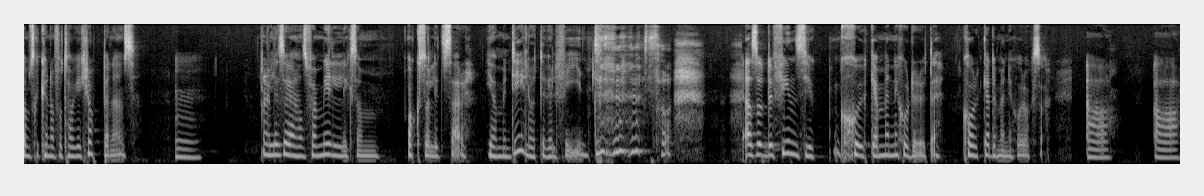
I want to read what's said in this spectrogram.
de ska kunna få tag i kroppen ens. Mm. Eller så är hans familj liksom också lite så här, ja men det låter väl fint. så. Alltså det finns ju sjuka människor där ute. Korkade människor också. Ja. ja.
